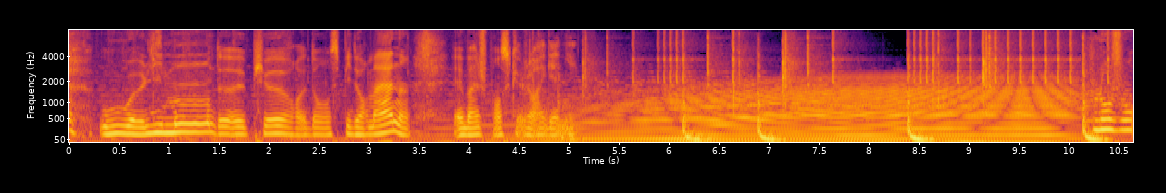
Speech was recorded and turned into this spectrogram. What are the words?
ou l'immonde pieuvre dans Spider-Man, eh ben, je pense que j'aurais gagné. Plongeons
